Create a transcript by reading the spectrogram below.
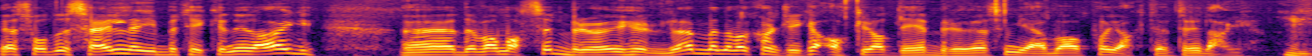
Jeg så det selv i butikken i dag. Eh, det var masse brød i hyllene, men det var kanskje ikke akkurat det brødet som jeg var på jakt etter i dag. Mm.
